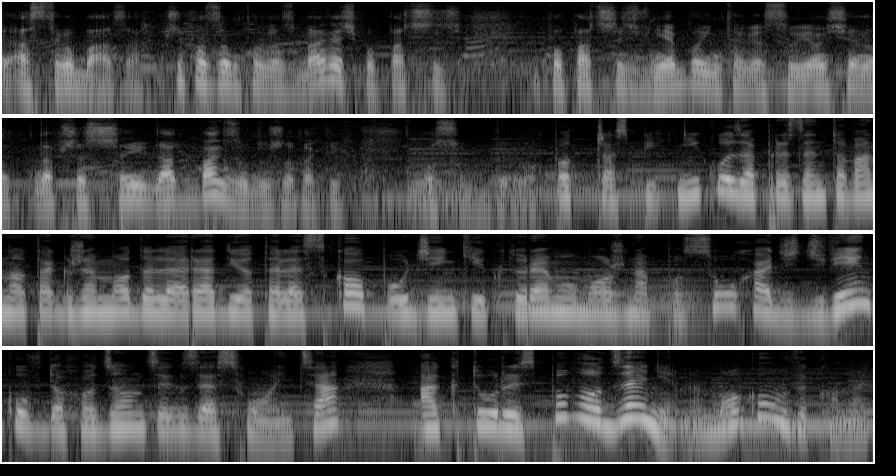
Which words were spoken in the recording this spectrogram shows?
e, astrobazach. Przychodzą porozmawiać, popatrzeć, popatrzeć w niebo, interesują się. No, na przestrzeni lat bardzo dużo takich osób było. Podczas pikniku zaprezentowano także model radioteleskopu, dzięki któremu można posłuchać dźwięków dochodzących ze Słońca, a który z powodzeniem mogą wykonać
